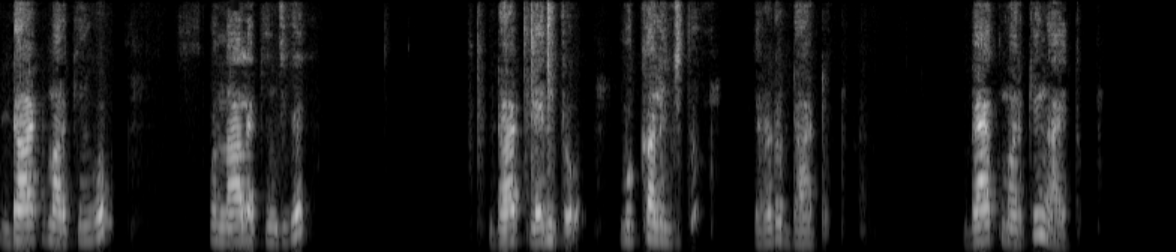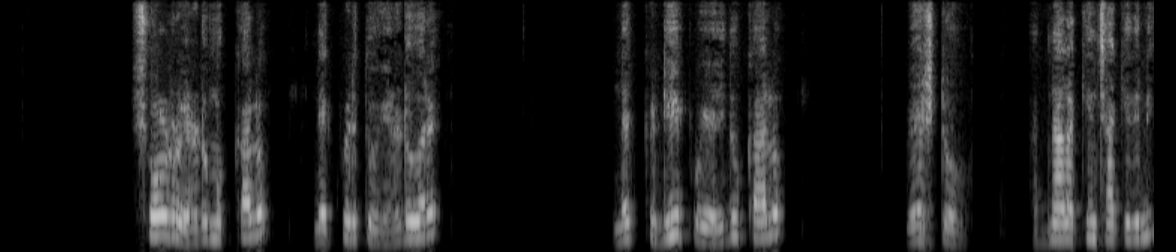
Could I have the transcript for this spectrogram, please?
ಡಾಟ್ ಮಾರ್ಕಿಂಗು ಒಂದು ನಾಲ್ಕು ಇಂಚಿಗೆ ಡಾಟ್ ಲೆಂತು ಮುಕ್ಕಾಲು ಇಂಚ್ದು ಎರಡು ಡಾಟು. ಬ್ಯಾಕ್ ಮಾರ್ಕಿಂಗ್ ಆಯಿತು. ಶೋಲ್ಡ್ರು ಎರಡು ಮುಕ್ಕಾಲು, ನೆಕ್ ಬಿಡ್ತು ಎರಡೂವರೆ, ನೆಕ್ ಡೀಪ್ ಐದು ಕಾಲು, ವೇಸ್ಟು ಹದಿನಾಲ್ಕು ಇಂಚ್ ಹಾಕಿದ್ದೀನಿ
